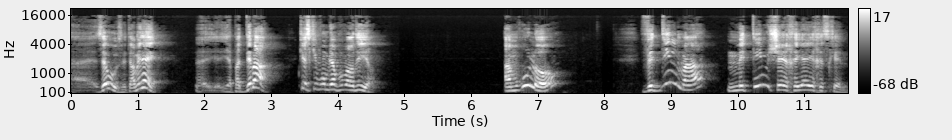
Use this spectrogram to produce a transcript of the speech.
euh, c'est terminé. Il n'y a pas de débat. Qu'est-ce qu'ils vont bien pouvoir dire Amroulo, Vedilma, Metim Yecheskel.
